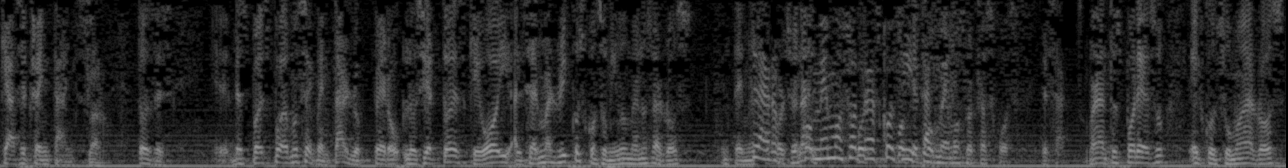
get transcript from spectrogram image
que hace 30 años. Claro. Entonces, eh, después podemos segmentarlo, pero lo cierto es que hoy, al ser más ricos, consumimos menos arroz en términos Claro, proporcionales. comemos Por- otras Porque cositas. comemos otras cosas, exacto. ¿verdad? Entonces, por eso, el consumo de arroz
